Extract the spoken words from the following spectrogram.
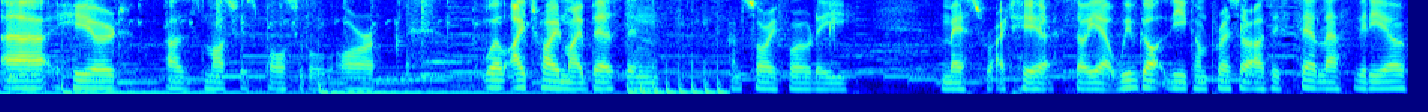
uh, heard as much as possible or well I tried my best and I'm sorry for the mess right here. So yeah we've got the compressor. As I said last video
